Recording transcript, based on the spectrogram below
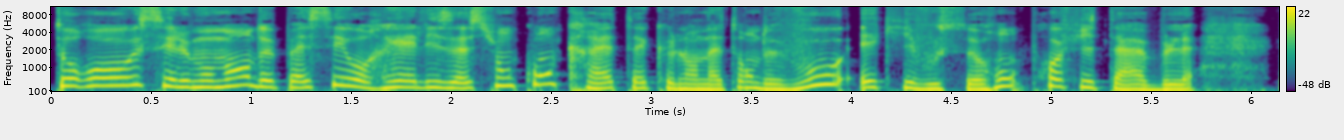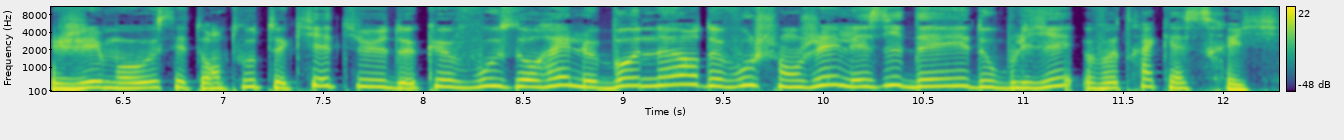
Taureau, c'est le moment de passer aux réalisations concrètes que l'on attend de vous et qui vous seront profitables. Gémeaux, c'est en toute quiétude que vous aurez le bonheur de vous changer les idées et d'oublier votre tracasseries.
